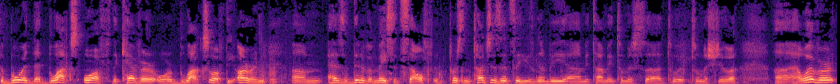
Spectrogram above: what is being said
the board that blocks off the kever or blocks off the aron. Um, has the din of a mace itself. If a person touches it, so he's going to be uh, mitame tumas uh, tumas shiva. Uh, however,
